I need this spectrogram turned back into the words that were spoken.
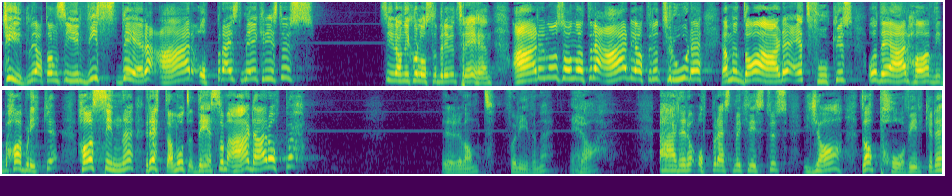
tydelig at han sier hvis dere er oppreist med Kristus sier han i Kolossebrevet 3.1. Er det noe sånn at dere er det, at dere tror det, ja, men da er det et fokus, og det er ha, ha blikket, ha sinnet retta mot det som er der oppe. Relevant for livene? Ja. Er dere oppreist med Kristus? Ja. Da påvirker det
